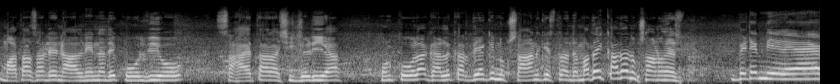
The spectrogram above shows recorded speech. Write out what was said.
ਮਾਤਾ ਸਾਡੇ ਨਾਲ ਨੇ ਇਹਨਾਂ ਦੇ ਕੋਲ ਵੀ ਉਹ ਸਹਾਇਤਾ ਰਾਸ਼ੀ ਜਿਹੜੀ ਆ ਹੁਣ ਕੋਲ ਆ ਗੱਲ ਕਰਦੇ ਆ ਕਿ ਨੁਕਸਾਨ ਕਿਸ ਤਰ੍ਹਾਂ ਦਾ ਮਾਤਾ ਇਹ ਕਾਹਦਾ ਨੁਕਸਾਨ ਹੋਇਆ ਸੀ ਬੇਟੇ ਮੇਰੇ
